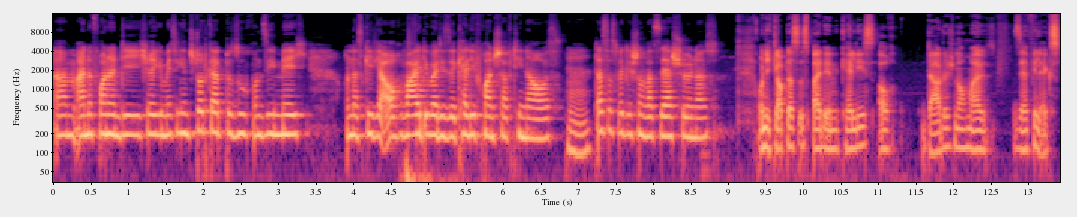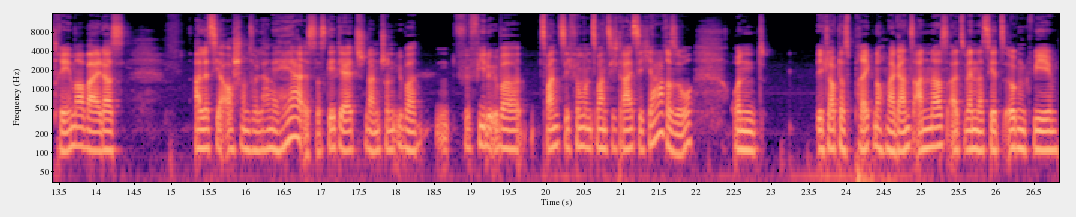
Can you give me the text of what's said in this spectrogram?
Ähm, eine Freundin, die ich regelmäßig in Stuttgart besuche und sie mich. Und das geht ja auch weit über diese Kelly-Freundschaft hinaus. Mhm. Das ist wirklich schon was sehr Schönes. Und ich glaube, das ist bei den Kellys auch dadurch nochmal sehr viel extremer, weil das alles ja auch schon so lange her ist. Das geht ja jetzt dann schon über, für viele über 20, 25, 30 Jahre so. Und ich glaube, das prägt nochmal ganz anders, als wenn das jetzt irgendwie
